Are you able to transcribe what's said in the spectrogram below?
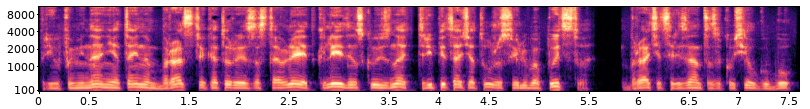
При упоминании о тайном братстве, которое заставляет Клейденскую знать трепетать от ужаса и любопытства, братец Рязанта закусил губу.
